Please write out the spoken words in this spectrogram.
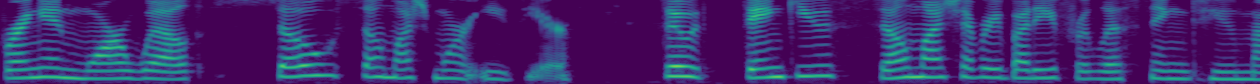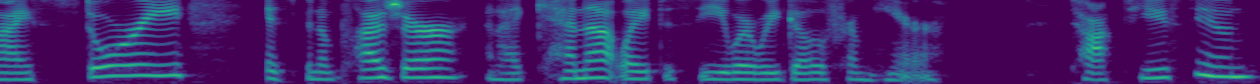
bring in more wealth so, so much more easier. So, thank you so much, everybody, for listening to my story. It's been a pleasure, and I cannot wait to see where we go from here. Talk to you soon.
